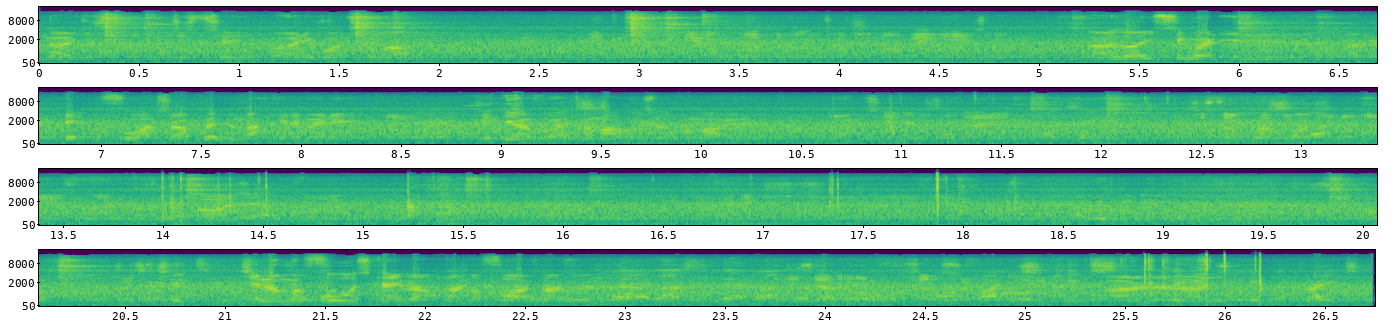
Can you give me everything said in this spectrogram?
No, just just two, but only one's come up. No, those two went in a bit before, so I'll put them back in a minute. Did the other one come out or not come out yet? Just don't put one on using them. And number fours came out number 500.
